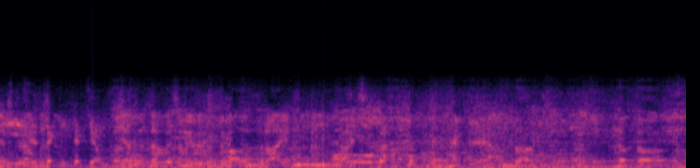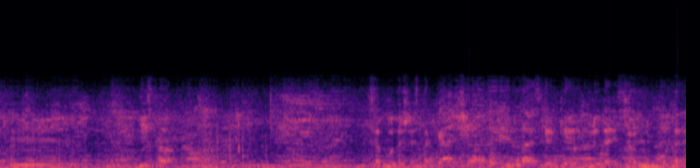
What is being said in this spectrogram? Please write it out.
Я б І сказав, декілька тем. я сказав, що ми підготували драйв і кач. Да. Тобто, дійсно, це буде щось таке, що не знаю, скільки людей сьогодні буде,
